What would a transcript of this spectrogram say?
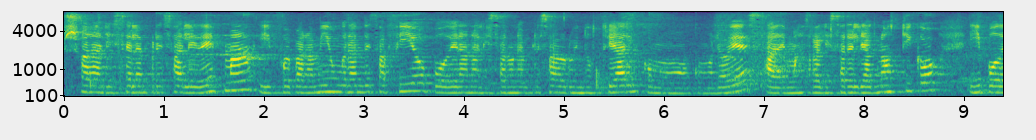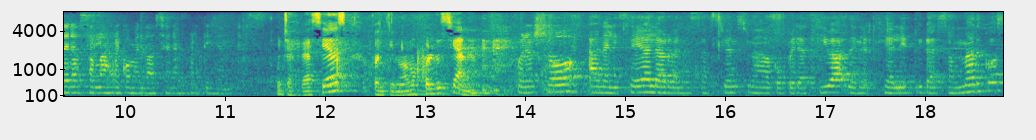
Yo analicé la empresa Ledesma y fue para mí un gran desafío poder analizar una empresa agroindustrial como, como lo es, además realizar el diagnóstico y poder hacer las recomendaciones pertinentes. Muchas gracias. Continuamos con Luciana. Bueno, yo analicé a la organización, es una cooperativa de energía eléctrica de San Marcos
